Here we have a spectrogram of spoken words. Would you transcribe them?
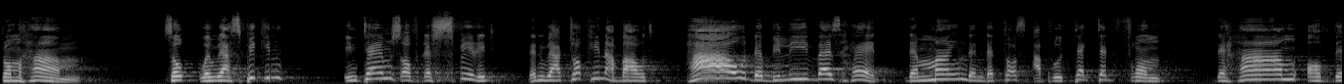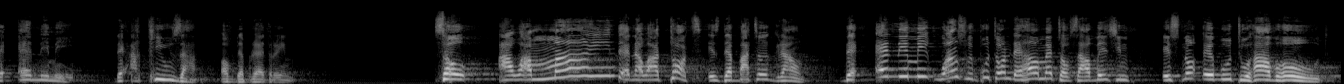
from harm. So when we are speaking in terms of the spirit, then we are talking about how the believer's head, the mind, and the thoughts are protected from the harm of the enemy, the accuser of the brethren. So our mind and our thoughts is the battleground. The enemy, once we put on the helmet of salvation, is not able to have hold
